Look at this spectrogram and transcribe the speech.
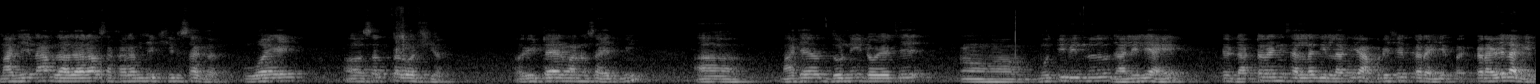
माझे नाव दादाराव सखारामजी क्षीरसागर. वय सत्तर वर्ष. रिटायर माणूस आहेत मी. माझ्या दोन्ही डोळ्याचे मोतीबिंदू झालेले आहे तर डॉक्टरांनी सल्ला दिला की ऑपरेशन करायचे करावे लागेल.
